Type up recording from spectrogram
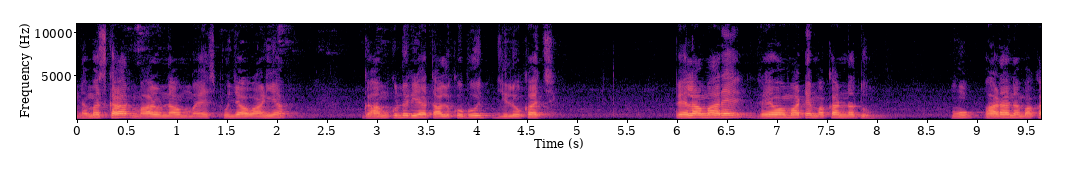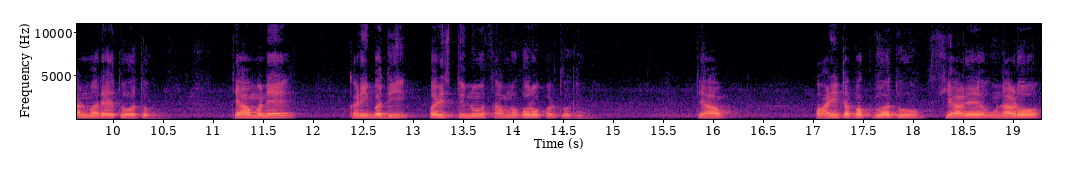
નમસ્કાર, મારું નામ મહેશ પૂંજા વાણિયા ગામ કુંડરિયા, તાલુકો ભુજ, જિલ્લો કચ્છ. પહેલાં મારે રહેવા માટે મકાન નહોતું. હું ભાડાના મકાનમાં રહેતો હતો. ત્યાં મને ઘણી બધી પરિસ્થિતિનો સામનો કરવો પડતો હતો. ત્યાં પાણી ટપકતું હતું, શિયાળે ઉનાળો,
